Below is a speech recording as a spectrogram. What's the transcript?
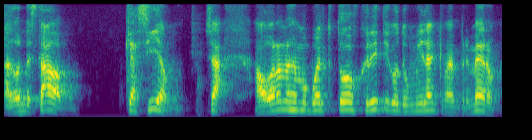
a dónde estábamos, qué hacíamos. O sea, ahora nos hemos vuelto todos críticos de un Milan que va en primero,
